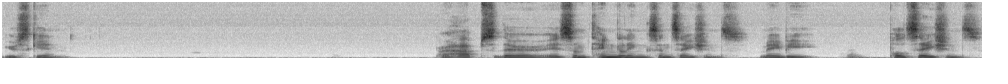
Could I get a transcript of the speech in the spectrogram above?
your skin. Perhaps there is some tingling sensations, maybe pulsations.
